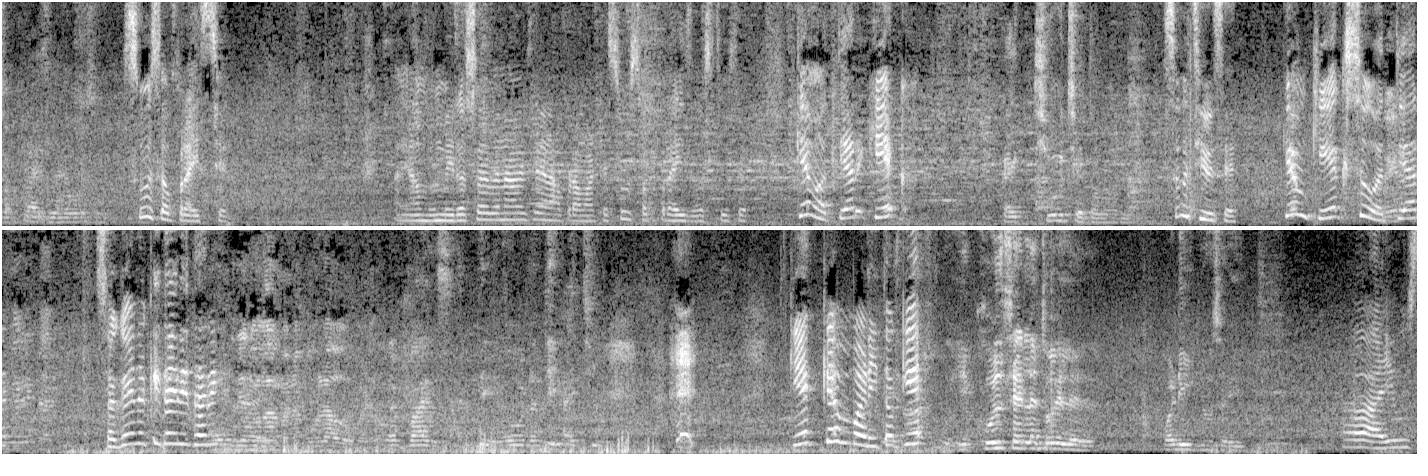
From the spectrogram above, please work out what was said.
સરપ્રાઈઝ લાવ્યો શું સરપ્રાઈઝ છે? અહીંયા મમ્મી રસોઈ બનાવે છે અને આપણા માટે શું સરપ્રાઈઝ વસ્તુ છે? કેમ અત્યારે કેક? કંઈક થયું છે તમારું. શું થયું છે? કેમ કેક શું અત્યારે? સગાઈ નક્કી કરી તારી? કેક કેમ પડી? તો કે એ ખુલશે એટલે જોઈ લે. પડી ગયું છે હા આયુષ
